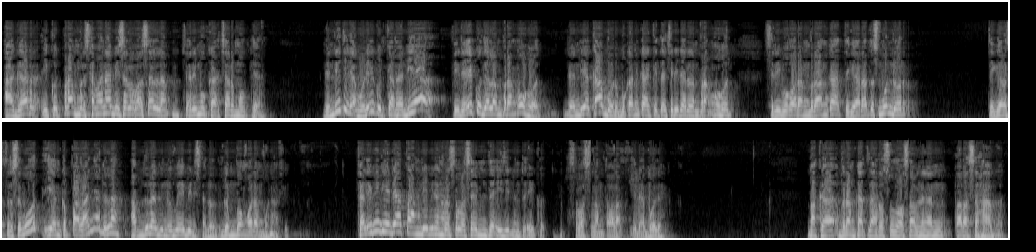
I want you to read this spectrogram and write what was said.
agar ikut perang bersama Nabi SAW. Cari muka, carmuk ya. Dan dia tidak boleh ikut karena dia tidak ikut dalam perang Uhud. Dan dia kabur. Bukankah kita cerita dalam perang Uhud? Seribu orang berangkat, 300 mundur. 300 tersebut yang kepalanya adalah Abdullah bin Ubay bin Salul, gembong orang munafik. Kali ini dia datang, dia bilang Rasulullah saya minta izin untuk ikut. Rasulullah SAW tolak, tidak boleh. Maka berangkatlah Rasulullah SAW dengan para sahabat.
